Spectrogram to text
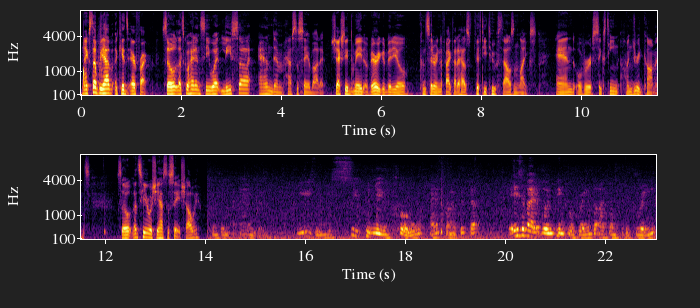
Next up, we have a kid's air fryer. So let's go ahead and see what Lisa Andem has to say about it. She actually made a very good video considering the fact that it has 52,000 likes and over 1,600 comments. So let's hear what she has to say, shall we? Using the super new cool air fry cooker. It is available in pink or green, but I've gone for the green.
